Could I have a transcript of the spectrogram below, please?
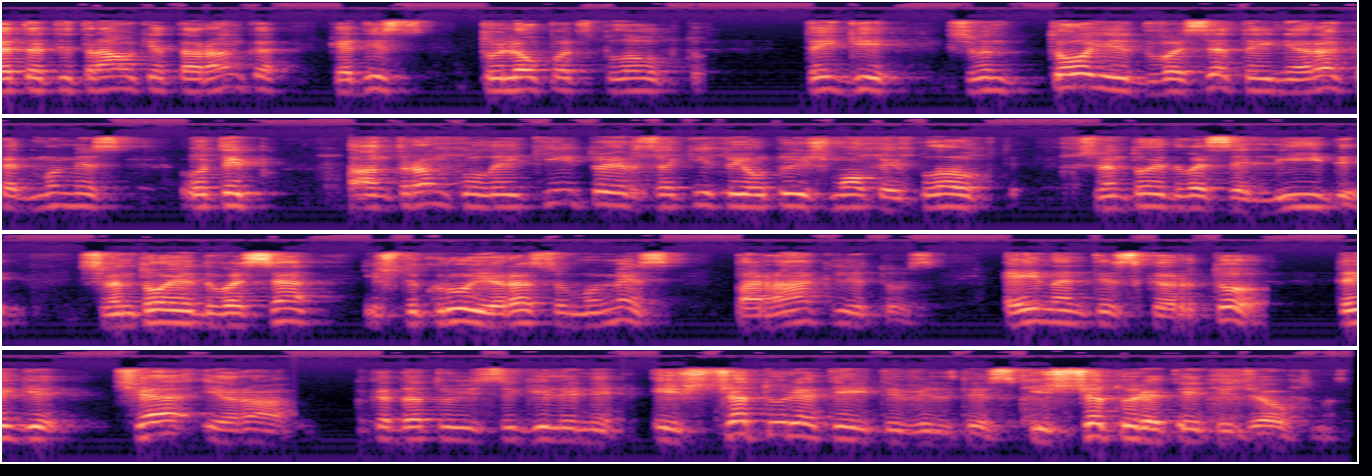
bet atitraukia tą ranką, kad jis toliau pats plauktų. Taigi šventoji dvasia tai nėra, kad mumis, o taip ant rankų laikytų ir sakytų, jau tu išmokai plaukti. Šventoji dvasia lydi. Šventoji dvasia iš tikrųjų yra su mumis, paraklitus, einantis kartu. Taigi čia yra, kada tu įsigilini, iš čia turi ateiti viltis, iš čia turi ateiti džiaugsmas.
